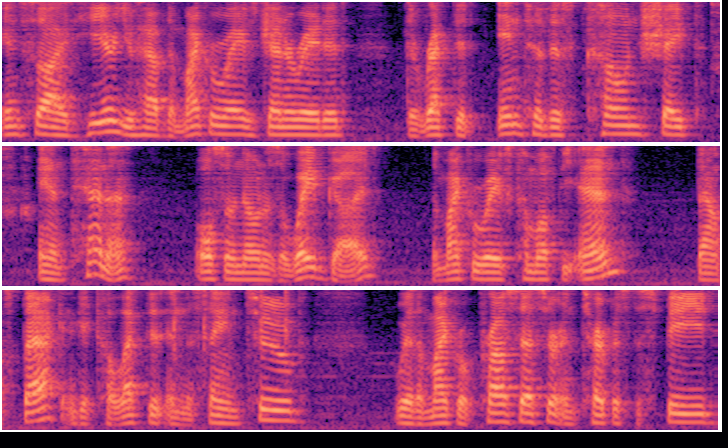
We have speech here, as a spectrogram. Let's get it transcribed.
Inside here you have the microwaves generated directed into this cone-shaped antenna, also known as a waveguide. The microwaves come off the end, bounce back, and get collected in the same tube where the microprocessor interprets the speed,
